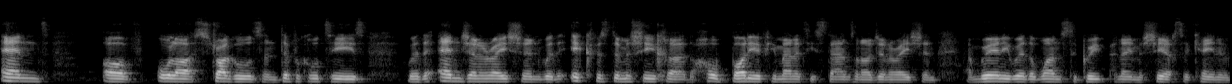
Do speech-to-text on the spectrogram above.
end of all our struggles and difficulties. We're the end generation, we're the Ikvus de Mashiach, the whole body of humanity stands on our generation, and really we're the ones to greet Panay Mashiach Sekenu.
